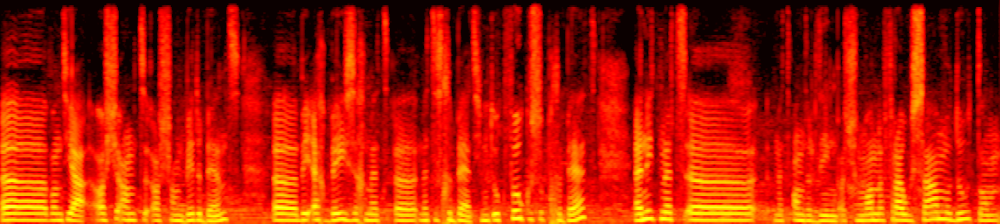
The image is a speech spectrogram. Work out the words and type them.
Uh, want ja, als je aan het, als je aan het bidden bent, uh, ben je echt bezig met, uh, met het gebed. Je moet ook focussen op gebed en niet met, met andere dingen. Als je mannen en vrouwen samen doet, dan...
